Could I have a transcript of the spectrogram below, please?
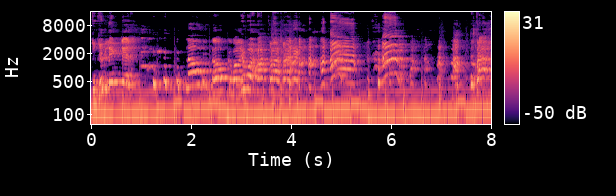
Did you lick this? No, no, come on. You on. put hot sauce right there. Is that!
